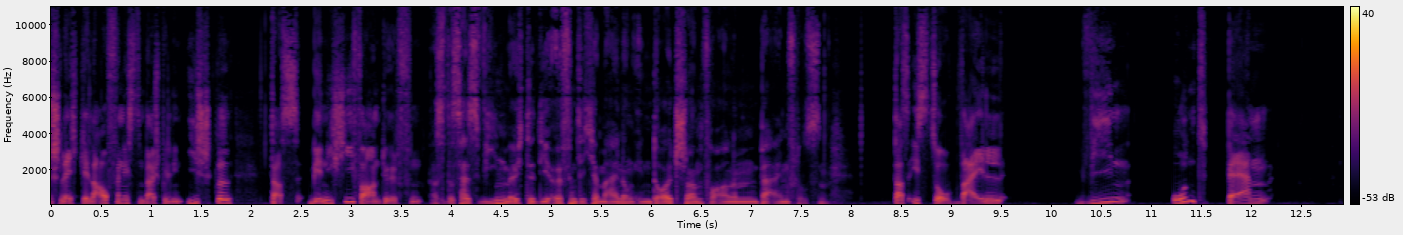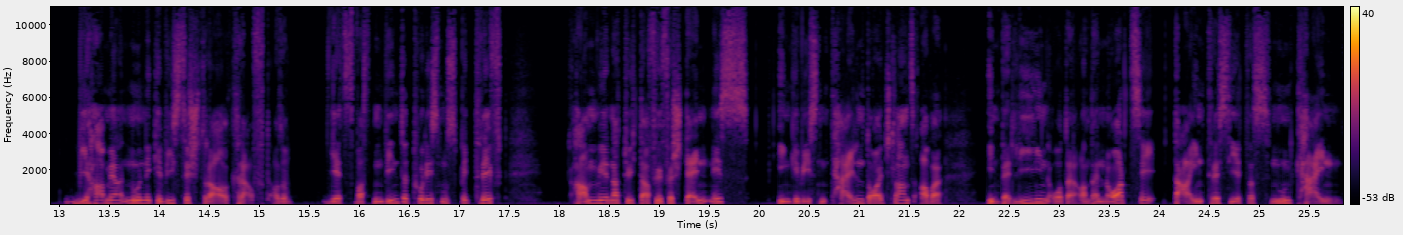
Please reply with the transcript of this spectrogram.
schlecht gelaufen ist, zum Beispiel in Ischgl, dass wir nicht Skifahren dürfen. Also das heißt, Wien möchte die öffentliche Meinung in Deutschland vor allem beeinflussen. Das ist so, weil Wien und Bern, wir haben ja nur eine gewisse Strahlkraft. Also jetzt, was den Wintertourismus betrifft, haben wir natürlich dafür Verständnis in gewissen Teilen Deutschlands, aber in Berlin oder an der Nordsee, da interessiert das nun keinen.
